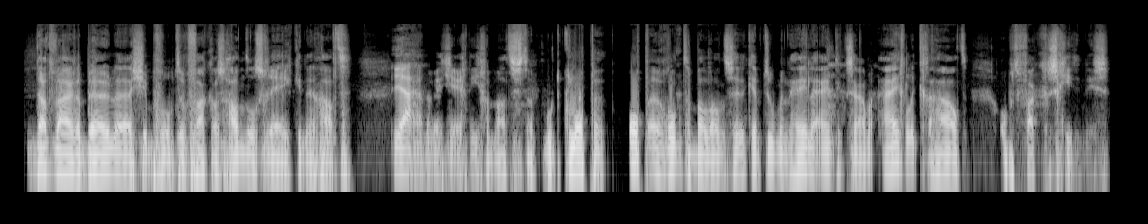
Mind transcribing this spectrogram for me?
Dat waren beulen. Als je bijvoorbeeld een vak als handelsrekenen had, Ja, ja, dan werd je echt niet gematst. Dat moet kloppen op en rond de balans. En ik heb toen mijn hele eindexamen eigenlijk gehaald op het vak geschiedenis.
